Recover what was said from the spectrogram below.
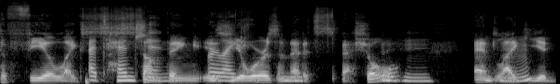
to feel like Attention, something is like- yours and that it's special Mhm. and like Mhm. you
